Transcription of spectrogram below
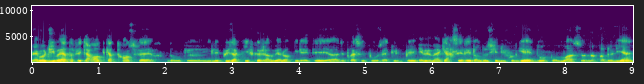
Emoji Bayat a fait 44 transferts, donc euh, il est plus actif que jamais alors qu'il a été un des principaux inculpés et même incarcéré dans le dossier du Footgate. Donc pour moi, ça n'a pas de lien.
